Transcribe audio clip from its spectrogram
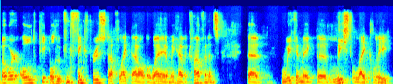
But we're old people who can think through stuff like that all the way, and we have the confidence that we can make the least likely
